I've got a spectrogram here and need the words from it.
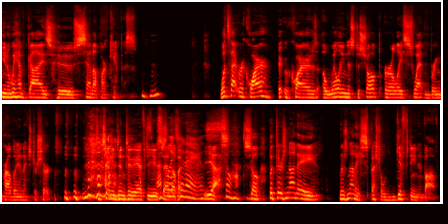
you know, we have guys who set up our campus. Mm-hmm. What's that require? It requires a willingness to show up early, sweat, and bring probably an extra shirt to change into after you set up. today. It's yes. So hot. So, but there's not a there's not a special gifting involved.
